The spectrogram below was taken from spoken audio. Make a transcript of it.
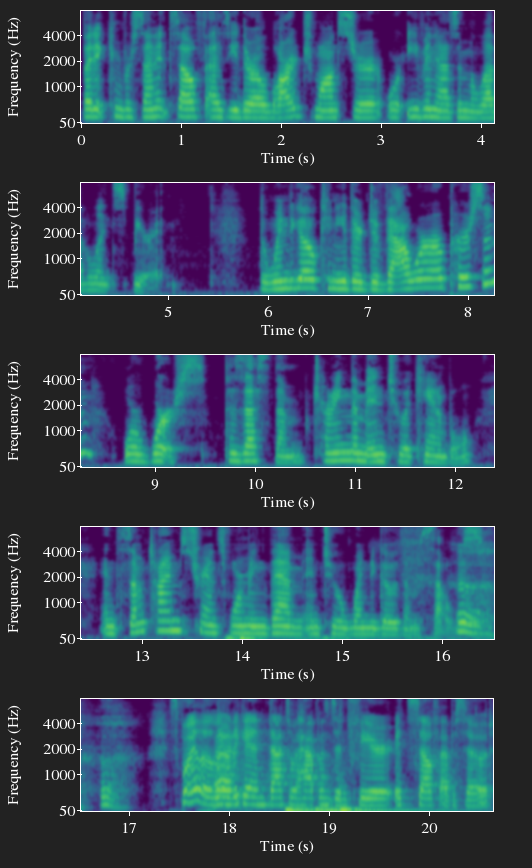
but it can present itself as either a large monster or even as a malevolent spirit. The Wendigo can either devour a person or worse, possess them, turning them into a cannibal, and sometimes transforming them into a Wendigo themselves. Spoiler alert uh, again, that's what happens in Fear itself episode.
